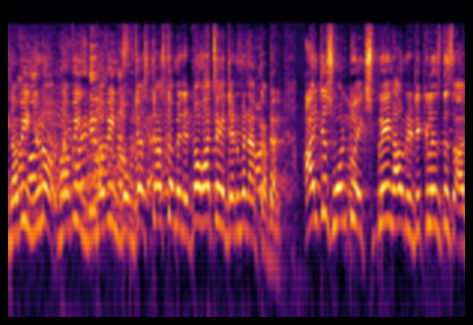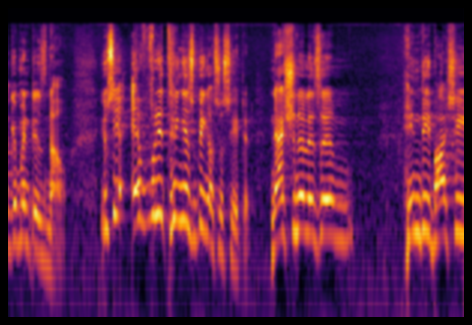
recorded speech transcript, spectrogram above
navin you know navin navin just just a minute no one second gentlemen i'm coming i just want to explain how ridiculous this argument is now you see everything is being associated nationalism hindi bhashi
